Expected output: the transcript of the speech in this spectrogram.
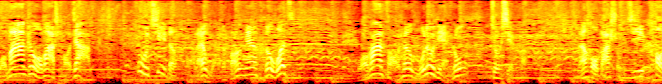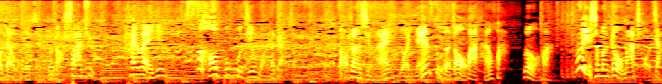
我妈跟我爸吵架了，负气的跑来我的房间和我挤。我妈早晨五六点钟。就醒了，然后把手机靠在我的枕头上刷剧，开外音，丝毫不顾及我的感受。早上醒来，我严肃的找我爸谈话，问我爸为什么跟我妈吵架。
